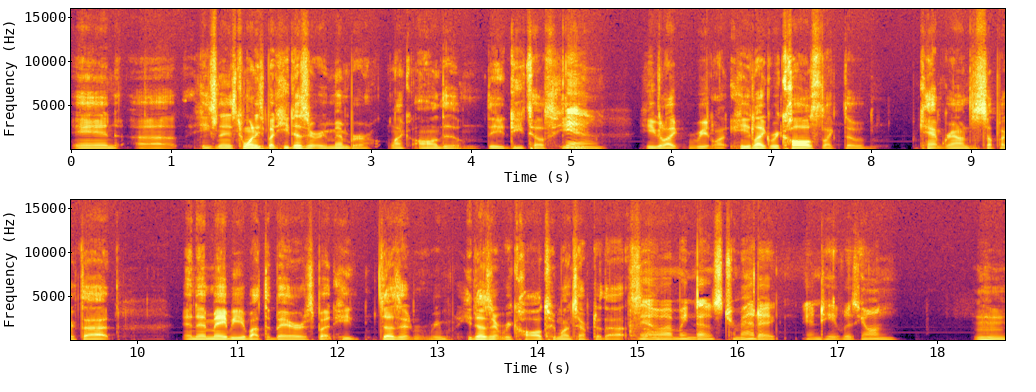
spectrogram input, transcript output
and uh, he's in his twenties, but he doesn't remember like all the the details. He Yeah. he like re, like he like recalls like the campgrounds and stuff like that, and then maybe about the bears, but he doesn't re, he doesn't recall too much after that. So. Yeah, I mean that's traumatic, and he was young. Mm-hmm.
